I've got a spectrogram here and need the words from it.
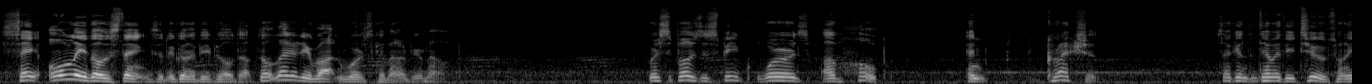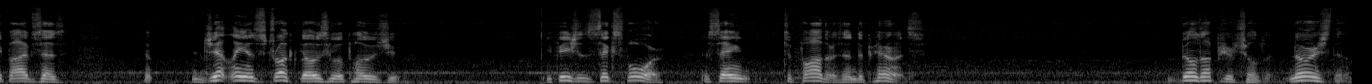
say only those things that are going to be built up. Don't let any rotten words come out of your mouth. We're supposed to speak words of hope and correction. 2 Timothy 2.25 says, gently instruct those who oppose you. Ephesians 6.4 is saying to fathers and to parents, build up your children, nourish them.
